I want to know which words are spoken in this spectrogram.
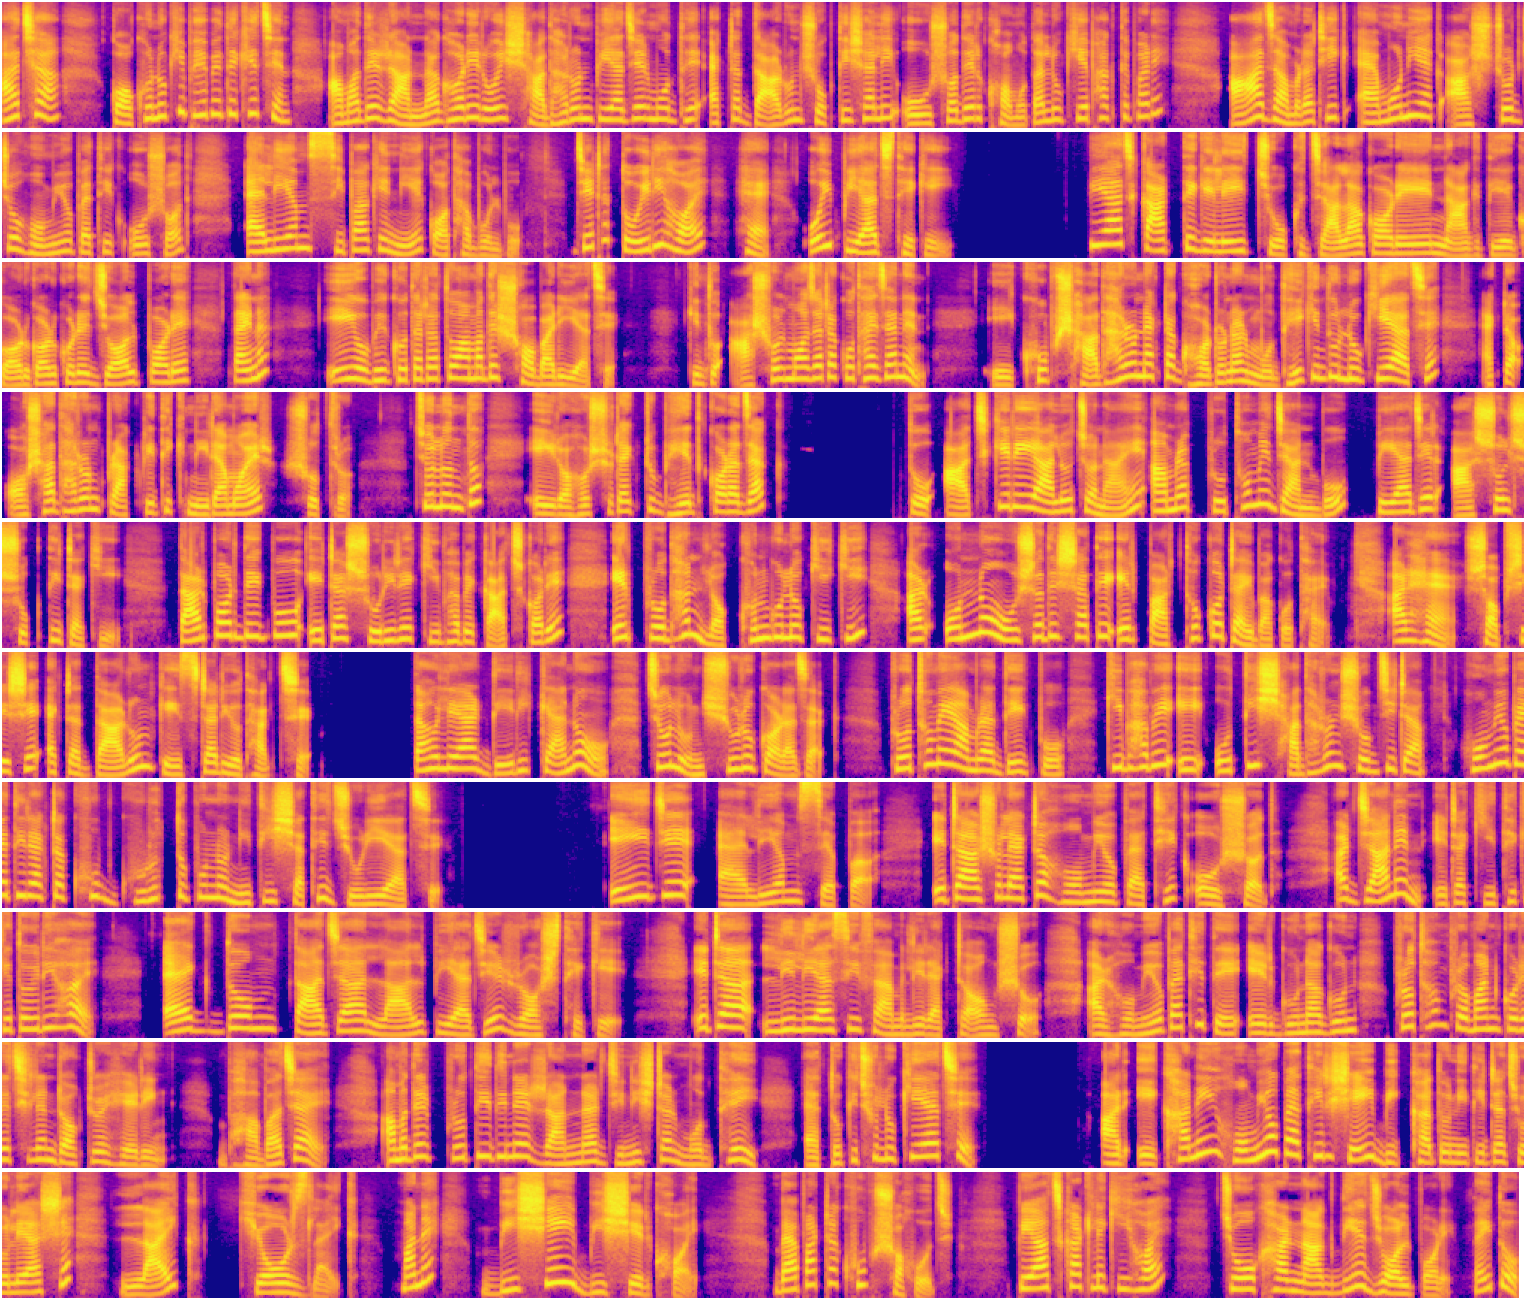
আচ্ছা কখনো কি ভেবে দেখেছেন আমাদের রান্নাঘরের ওই সাধারণ পেঁয়াজের মধ্যে একটা দারুণ শক্তিশালী ঔষধের ক্ষমতা লুকিয়ে থাকতে পারে? আজ আমরা ঠিক এমনই এক আশ্চর্য হোমিওপ্যাথিক ঔষধ অ্যালিয়াম সিপাকে নিয়ে কথা বলব, যেটা তৈরি হয় হ্যাঁ ওই পেঁয়াজ থেকেই। পেঁয়াজ কাটতে গেলেই চোখ জ্বালা করে, নাক দিয়ে গড়গড় করে জল পড়ে, তাই না? এই অভিজ্ঞতাটা তো আমাদের সবারই আছে। কিন্তু আসল মজাটা কোথায় জানেন? এই খুব সাধারণ একটা ঘটনার মধ্যেই কিন্তু লুকিয়ে আছে একটা অসাধারণ প্রাকৃতিক নিরাময়ের সূত্র। চলুন তো, এই রহস্যটা একটু ভেদ করা যাক। তো আজকের এই আলোচনায় আমরা প্রথমে জানব পেঁয়াজের আসল শক্তিটা কি, তারপর দেখব এটা শরীরে কীভাবে কাজ করে, এর প্রধান লক্ষণগুলো কি কি, আর অন্য ঔষধের সাথে এর পার্থক্যটাই বা কোথায়। আর হ্যাঁ সবশেষে একটা দারুণ কেস স্টাডিও থাকছে। তাহলে আর দেরি কেন? চলুন শুরু করা যাক। প্রথমে আমরা দেখব কীভাবে এই অতি সাধারণ সবজিটা হোমিওপ্যাথির একটা খুব গুরুত্বপূর্ণ নীতির সাথে জড়িয়ে আছে। এই যে অ্যালিয়াম সেপা, এটা আসলে একটা হোমিওপ্যাথিক ঔষধ। আর জানেন এটা কি থেকে তৈরি হয়? একদম তাজা লাল পেঁয়াজের রস থেকে। এটা লিলিয়াসি ফ্যামিলির একটা অংশ। আর হোমিওপ্যাথিতে এর গুণাগুণ প্রথম প্রমাণ করেছিলেন ডক্টর হেরিং। ভাবা যায়, আমাদের প্রতিদিনের রান্নার জিনিসটার মধ্যেই এত কিছু লুকিয়ে আছে? আর এখানেই হোমিওপ্যাথির সেই বিখ্যাত নীতিটা চলে আসে লাইক কিওরস লাইক মানে বিষেই বিশ্বের ক্ষয়। ব্যাপারটা খুব সহজ। পেঁয়াজ কাটলে কি হয়? চোখ আর নাক দিয়ে জল পড়ে, তাই তো?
